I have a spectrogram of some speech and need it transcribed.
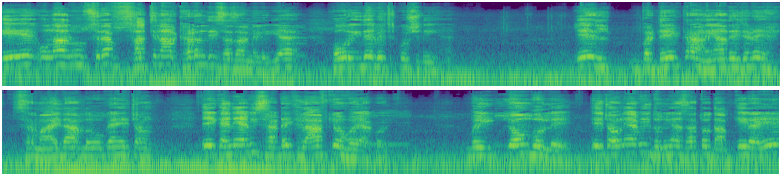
ਇਹ ਉਹਨਾਂ ਨੂੰ ਸਿਰਫ ਸੱਚ ਨਾਲ ਖੜਨ ਦੀ ਸਜ਼ਾ ਮਿਲੀ ਹੈ, ਹੋਰ ਇਹਦੇ ਵਿੱਚ ਕੁਝ ਨਹੀਂ ਹੈ। ਇਹ ਵੱਡੇ ਘਰਾਣਿਆਂ ਦੇ ਜਿਹੜੇ ਸਰਮਾਏਦਾਰ ਲੋਕ ਹੈ ਇਹ ਚਾਹੁੰ ਇਹ ਕਹਿੰਦੇ ਆ ਵੀ ਸਾਡੇ ਖਿਲਾਫ ਕਿਉਂ ਹੋਇਆ ਕੋਈ? ਬਈ ਕਿਉਂ ਬੋਲੇ? ਇਹ ਚਾਹੁੰਦੇ ਆ ਵੀ ਦੁਨੀਆ ਸਾਡੇ ਤੋਂ ਦਬ ਕੇ ਰਹੇ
